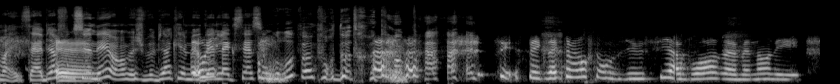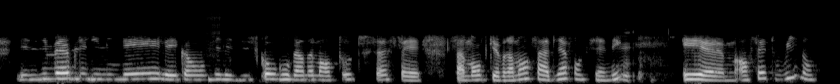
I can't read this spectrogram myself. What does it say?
Ouais, ça a bien fonctionné. hein, je veux bien qu'elle me oui. donne l'accès à son groupe hein, pour d'autres campagnes. C'est exactement ce qu'on dit aussi, à voir euh, maintenant les, les immeubles illuminés, les, comme on dit, les discours gouvernementaux, tout ça, ça montre que vraiment ça a bien fonctionné. Mm. Et euh, en fait, oui, donc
